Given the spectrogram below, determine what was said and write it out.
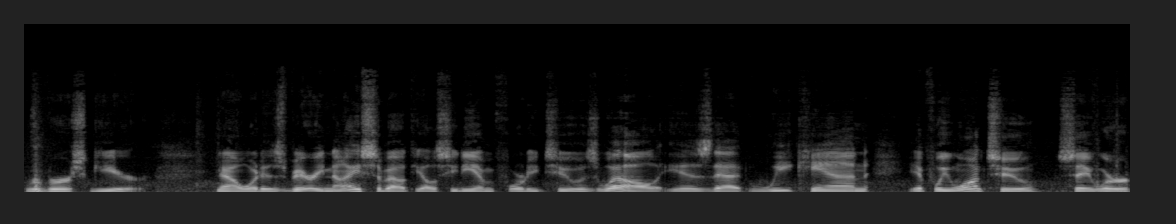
reverse gear. Now what is very nice about the LCD M42 as well is that we can, if we want to, say we're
